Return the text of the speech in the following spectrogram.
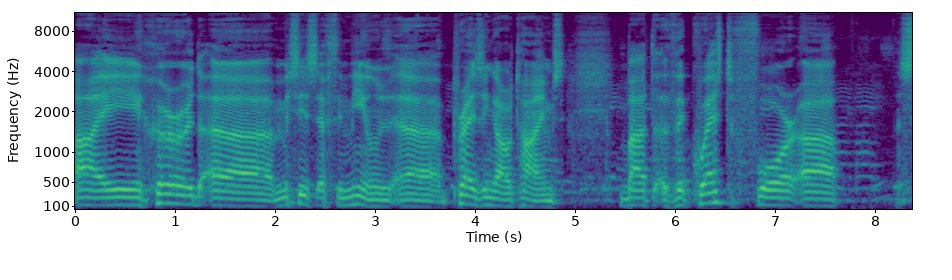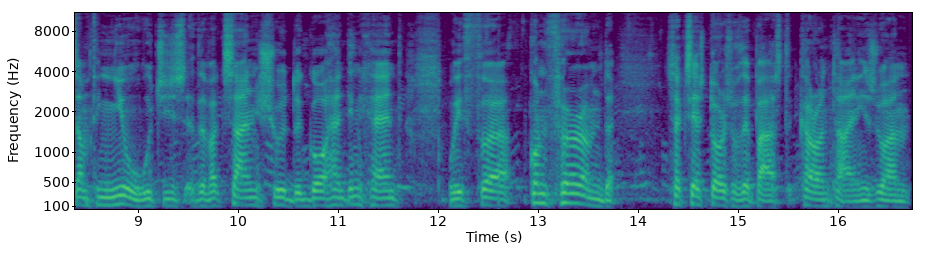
I heard uh, Mrs. Efthymiou uh, praising our times, but the quest for uh, something new, which is the vaccine, should go hand in hand with uh, confirmed success stories of the past. Quarantine is one.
